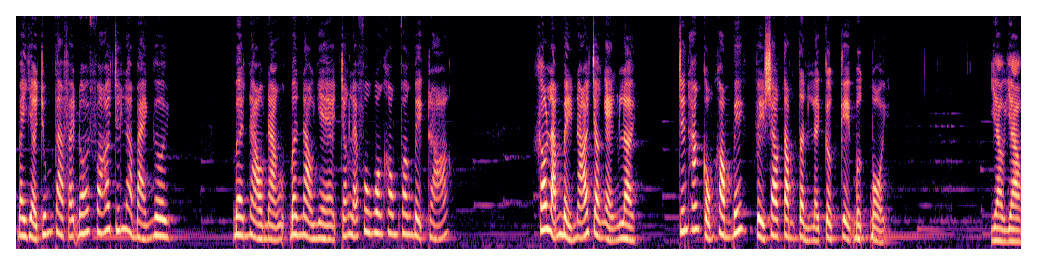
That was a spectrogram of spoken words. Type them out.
Bây giờ chúng ta phải đối phó chính là mạng người. Bên nào nặng, bên nào nhẹ, chẳng lẽ phu quân không phân biệt rõ? Khấu lẫm bị nói cho ngẹn lời. Chính hắn cũng không biết vì sao tâm tình lại cực kỳ bực bội giao giao.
